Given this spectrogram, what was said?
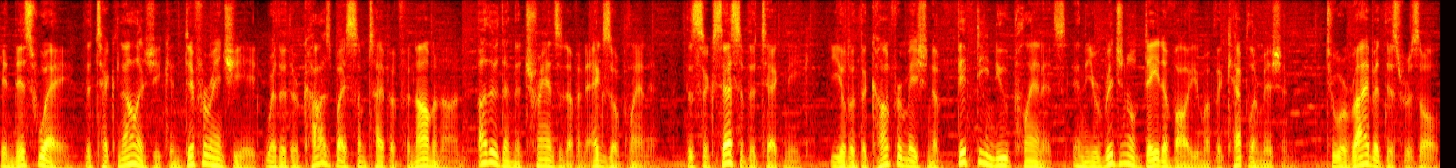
In this way, the technology can differentiate whether they're caused by some type of phenomenon other than the transit of an exoplanet. The success of the technique yielded the confirmation of 50 new planets in the original data volume of the Kepler mission. To arrive at this result,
